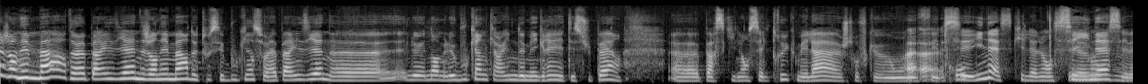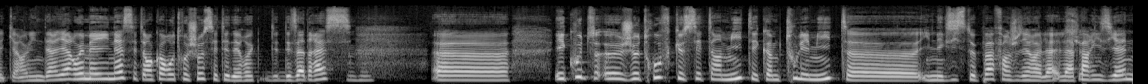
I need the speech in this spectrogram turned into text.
Ah, j'en ai marre de la Parisienne. J'en ai marre de tous ces bouquins sur la Parisienne. Euh, le, non, mais le bouquin de Caroline de Maigret était super euh, parce qu'il lançait le truc. Mais là, je trouve qu'on Euh, fait trop. c'est Inès qui l'a lancé. C'est. Inès avec Caroline derrière. Oui, mais Inès, c'était encore autre chose. C'était des, rec- des- des adresses. Mhm. Euh, écoute, euh, je trouve que c'est un mythe et comme tous les mythes, euh, il n'existe pas. Enfin, je veux dire, la, parisienne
